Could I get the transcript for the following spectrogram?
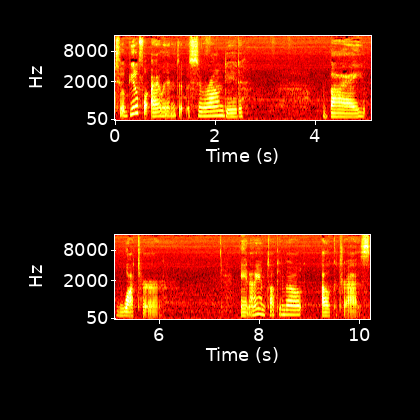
to a beautiful island surrounded by water. And I am talking about Alcatraz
